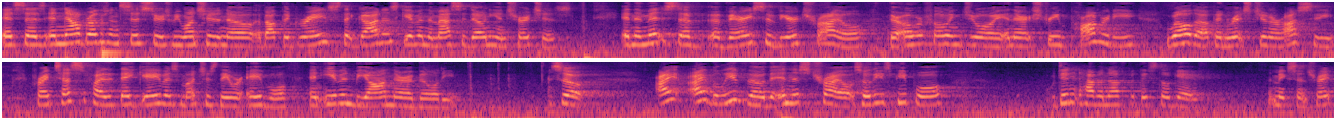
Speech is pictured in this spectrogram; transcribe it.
It says, And now, brothers and sisters, we want you to know about the grace that God has given the Macedonian churches. In the midst of a very severe trial, their overflowing joy and their extreme poverty welled up in rich generosity. For I testify that they gave as much as they were able, and even beyond their ability. So, I, I believe, though, that in this trial, so these people didn't have enough, but they still gave. That makes sense, right?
